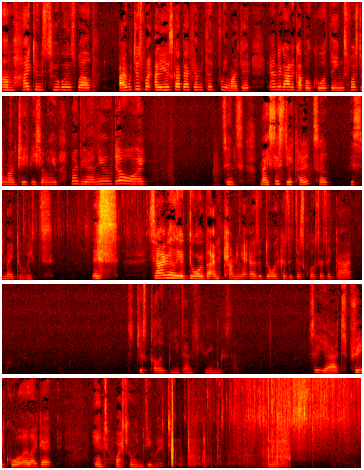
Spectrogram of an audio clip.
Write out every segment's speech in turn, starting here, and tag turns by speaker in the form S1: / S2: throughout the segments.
S1: Um, hi, Tubers. Well, I would just I just got back from the flea market, and I got a couple cool things. First, I'm going to be showing you my brand new door. Since my sister cut it, so this is my door. It's this. It's not really a door, but I'm counting it as a door because it's as close as I got. It's just colored beads and strings. So yeah, it's pretty cool. I like it. And watch going through it. Yeah.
